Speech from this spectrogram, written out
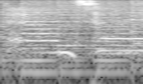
and take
